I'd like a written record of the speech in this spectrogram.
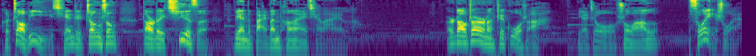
可照比以前，这张生倒是对妻子变得百般疼爱起来了。而到这儿呢，这故事啊也就说完了。所以说呀，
